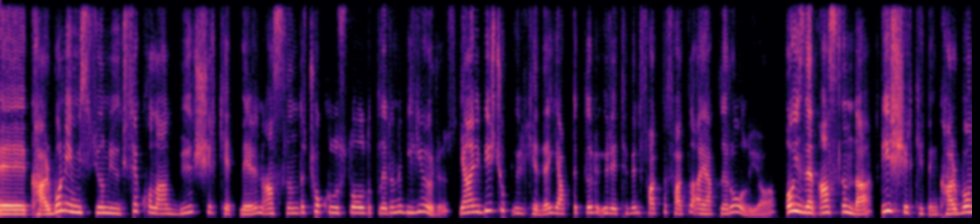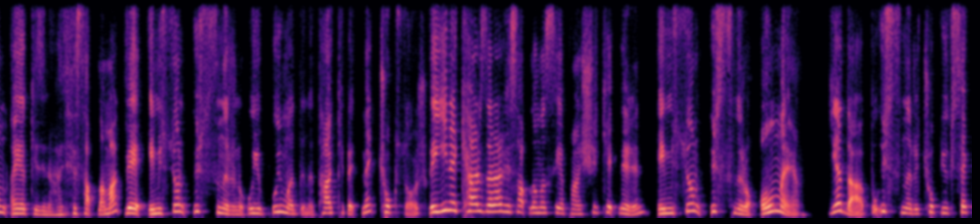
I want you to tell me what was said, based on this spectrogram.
E, karbon emisyonu yüksek olan büyük şirketlerin aslında çok uluslu olduklarını biliyoruz. Yani birçok ülkede yaptıkları üretimin farklı farklı ayakları oluyor. O yüzden aslında bir şirketin karbon ayak izini hesaplamak ve emisyon üst sınırını uyup uymadığını takip etmek çok zor. Ve yine kar zarar hesaplaması yapan şirketlerin emisyon üst sınırı olmayan ya da bu üst sınırı çok yüksek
